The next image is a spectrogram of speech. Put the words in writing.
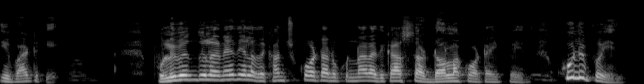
ఈ పాటికి పులివెందులు అనేది ఇలా కంచుకోట అనుకున్నారు అది కాస్త డొల్లకోట అయిపోయింది కూలిపోయింది.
